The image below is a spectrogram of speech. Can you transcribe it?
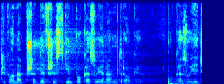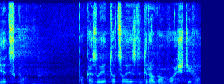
tylko ona przede wszystkim pokazuje nam drogę pokazuje dziecko, pokazuje to, co jest drogą właściwą,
